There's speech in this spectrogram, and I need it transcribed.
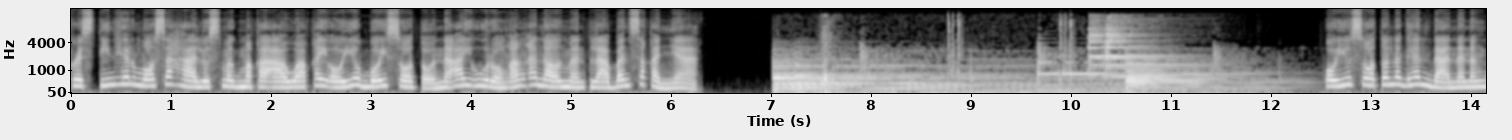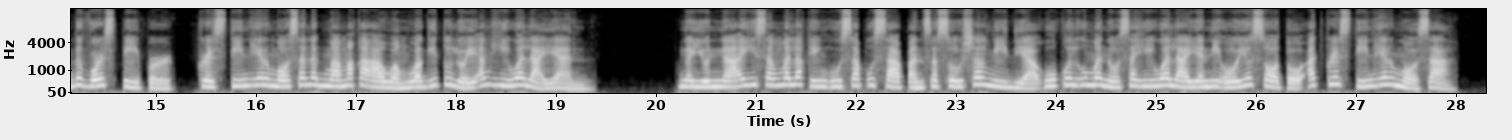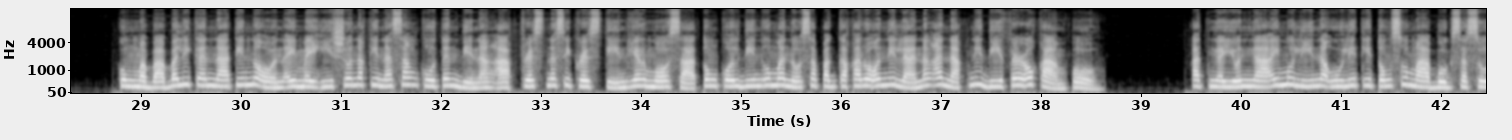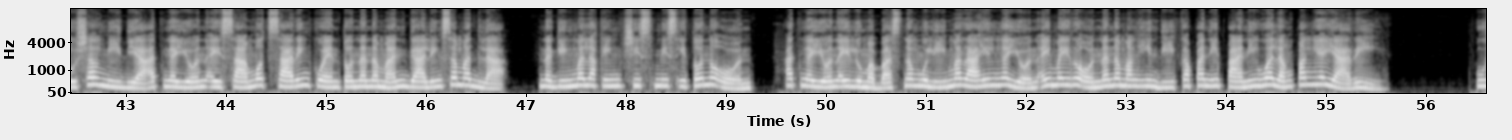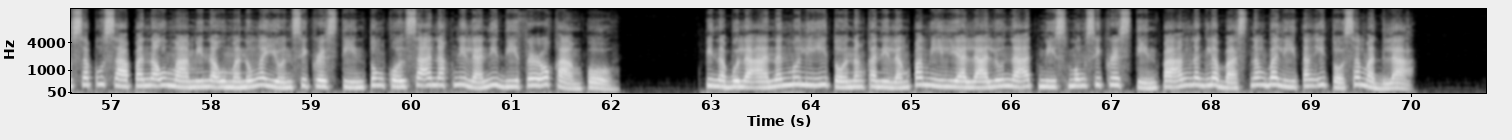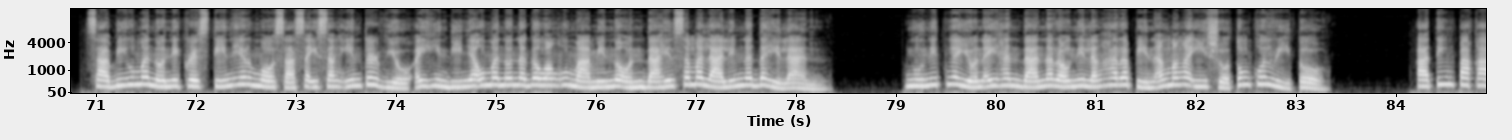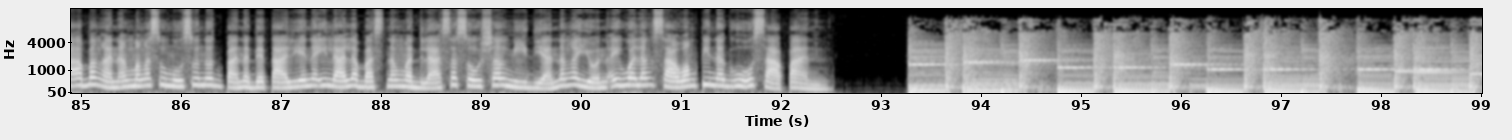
Christine Hermosa halos magmakaawa kay Oyo Boy Soto na ay urong ang annulment laban sa kanya. Oyo Soto naghanda na ng divorce paper, Christine Hermosa nagmamakaawang wag ituloy ang hiwalayan. Ngayon nga ay isang malaking usap-usapan sa social media ukol umano sa hiwalayan ni Oyo Soto at Christine Hermosa. Kung mababalikan natin noon ay may isyo na kinasangkutan din ang actress na si Christine Hermosa tungkol din umano sa pagkakaroon nila ng anak ni Dieter Ocampo. At ngayon nga ay muli na ulit itong sumabog sa social media at ngayon ay samot-saring kwento na naman galing sa madla, naging malaking chismis ito noon, at ngayon ay lumabas ng muli marahil ngayon ay mayroon na namang hindi kapanipani walang pangyayari. Usap-usapan na umami na umano ngayon si Christine tungkol sa anak nila ni Dieter Ocampo. Pinabulaanan muli ito ng kanilang pamilya lalo na at mismong si Christine pa ang naglabas ng balitang ito sa madla. Sabi umano ni Christine Hermosa sa isang interview ay hindi niya umano nagawang umamin noon dahil sa malalim na dahilan. Ngunit ngayon ay handa na raw nilang harapin ang mga isyo tungkol rito. Ating pakaabangan ang mga sumusunod pa na detalye na ilalabas ng madla sa social media na ngayon ay walang sawang pinag-uusapan.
